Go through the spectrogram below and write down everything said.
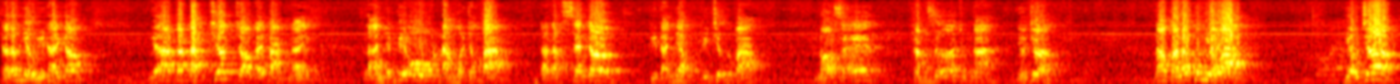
Các lớp hiểu ý thầy không? Nghĩa là ta đặt trước cho cái bảng này là những cái ô nằm ở trong bảng, ta đặt center thì ta nhập cái chữ vào, nó sẽ cắt giữa chúng ta. Nhớ chưa? Nào cả lớp không hiểu à? Hiểu chưa?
